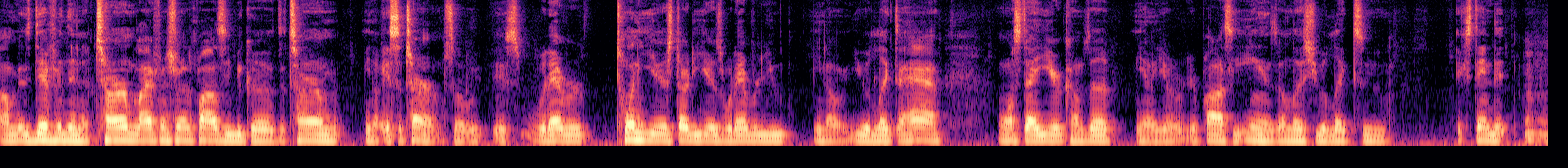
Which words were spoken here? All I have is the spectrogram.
um, is different than a term life insurance policy because the term, you know, it's a term. So it's whatever 20 years, 30 years, whatever you, you know, you elect to have. Once that year comes up, you know, your, your policy ends unless you elect to extend it, mm-hmm.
